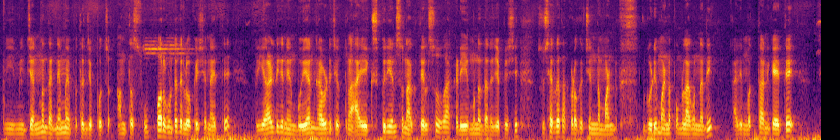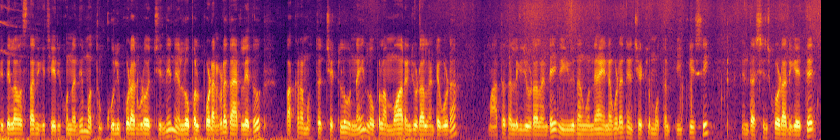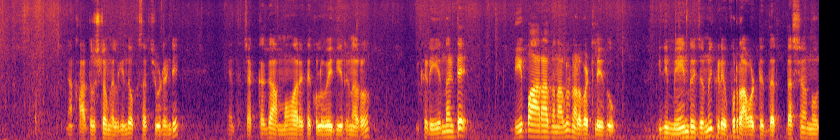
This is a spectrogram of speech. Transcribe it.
మీ మీ జన్మ ధన్యమైపోతుందని చెప్పొచ్చు. అంత సూపర్గా ఉంటుంది లొకేషన్ అయితే. రియాలిటీగా నేను పోయాను కాబట్టి చెప్తున్నాను ఆ ఎక్స్పీరియన్స్ నాకు తెలుసు. అక్కడ ఏమున్నదని చెప్పేసి. చూశారు కదా అక్కడ ఒక చిన్న మండ గుడి మండపం లాగా ఉన్నది. అది మొత్తానికి అయితే శిథిలావస్థానికి చేరుకున్నది. మొత్తం కూలిపోవడానికి కూడా వచ్చింది. నేను లోపల పోవడానికి కూడా దారలేదు. పక్కన మొత్తం చెట్లు ఉన్నాయి. లోపల అమ్మవారిని చూడాలంటే కూడా. మాత తల్లికి చూడాలంటే ఈ విధంగా ఉంది. అయినా కూడా నేను చెట్లు మొత్తం పీకేసి నేను దర్శించుకోవడానికి అయితే నాకు అదృష్టం కలిగింది. ఒకసారి చూడండి. ఎంత చక్కగా అమ్మవారు అయితే కొలువై తీరినారో. ఇక్కడ ఏంటంటే దీపారాధనలు నడవట్లేదు. ఇది మెయిన్ రీజన్. ఇక్కడ ఎప్పుడు రావట్లేదు. దర్శనం నో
